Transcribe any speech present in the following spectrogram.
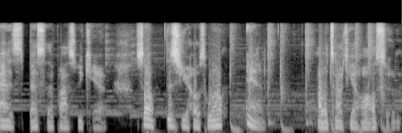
as best as I possibly can. So, this is your host, Will, and I will talk to you all soon.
